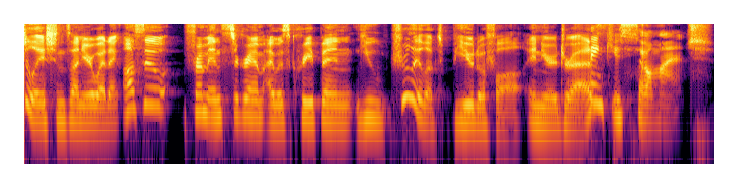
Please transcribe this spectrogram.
congratulations on your wedding. Also, from Instagram, I was creeping. You truly looked beautiful in your dress. Thank you so much.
